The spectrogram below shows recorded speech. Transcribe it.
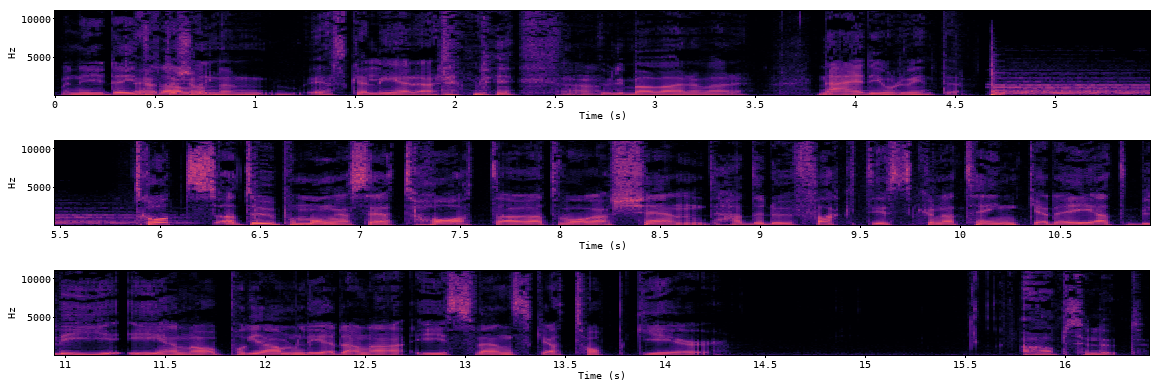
Men ni dejtade Eftersom aldrig? den eskalerar. Det blir, Ja. det blir bara värre och värre. Nej, det gjorde vi inte. Trots att du på många sätt hatar att vara känd hade du faktiskt kunnat tänka dig att bli en av programledarna i svenska Top Gear. Ja, absolut.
